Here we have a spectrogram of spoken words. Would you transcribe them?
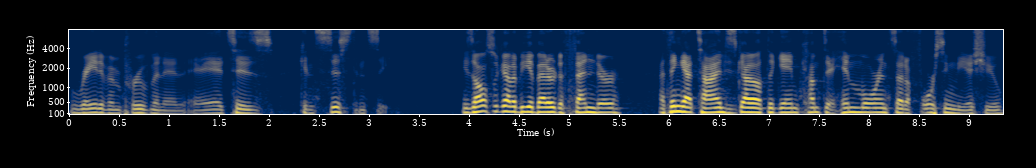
rate of improvement in. It's his consistency. He's also got to be a better defender. I think at times he's got to let the game come to him more instead of forcing the issue.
